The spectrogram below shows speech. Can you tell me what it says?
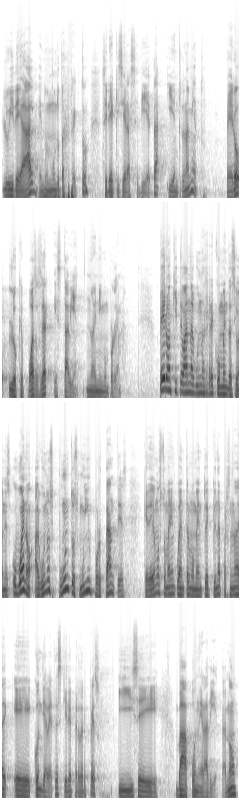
Lo ideal, en un mundo perfecto, sería que hicieras dieta y entrenamiento. Pero lo que puedas hacer está bien, no hay ningún problema. Pero aquí te van algunas recomendaciones, o bueno, algunos puntos muy importantes que debemos tomar en cuenta al momento de que una persona eh, con diabetes quiere perder peso y se va a poner a dieta, ¿no?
